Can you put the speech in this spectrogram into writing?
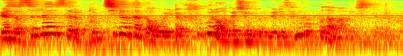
그래서 슬라이스를 고치려다가 오히려 훅을 얻으신 분들이 생각보다 많으시더라고요.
